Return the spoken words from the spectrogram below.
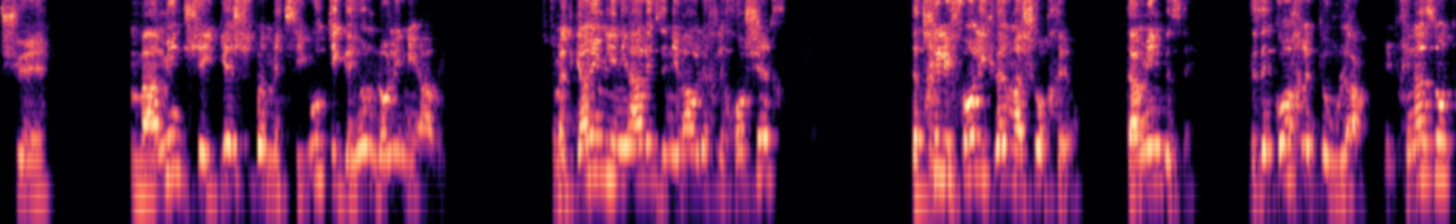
שמאמין שיש במציאות היגיון לא ליניארי. זאת אומרת, גם אם ליניארית זה נראה הולך לחושך, תתחיל לפעול, יקרה משהו אחר. תאמין בזה. וזה כוח לפעולה. מבחינה זאת,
